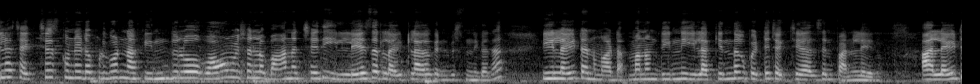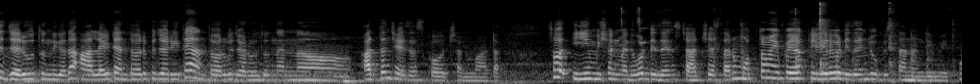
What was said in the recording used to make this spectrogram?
ఇలా చెక్ చేసుకునేటప్పుడు కూడా నాకు ఇందులో వావ్ మిషన్లో బాగా నచ్చేది ఈ లేజర్ లైట్ లాగా కనిపిస్తుంది కదా. ఈ లైట్ అనమాట మనం దీన్ని ఇలా కిందకు పెట్టి చెక్ చేయాల్సిన పని లేదు. ఆ లైట్ జరుగుతుంది కదా. ఆ లైట్ ఎంతవరకు జరిగితే అంతవరకు జరుగుతుందన్న అర్థం చేసేసుకోవచ్చు అనమాట సో ఈ మిషన్ మీద కూడా డిజైన్ స్టార్ట్ చేస్తాను. మొత్తం అయిపోయాక క్లియర్గా డిజైన్ చూపిస్తానండి మీకు.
